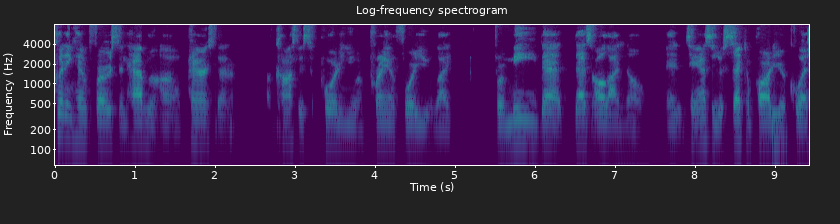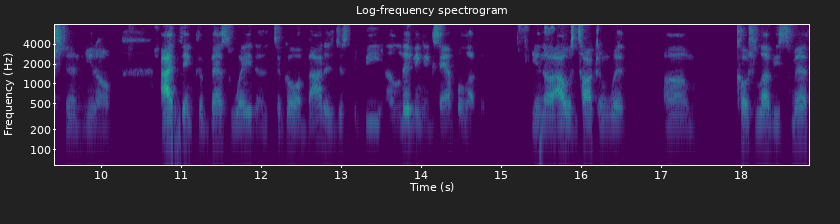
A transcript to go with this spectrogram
putting him first and having uh, parents that are, are constantly supporting you and praying for you, like for me, that that's all I know. And to answer your second part of your question, you know, I think the best way to, to go about it is just to be a living example of it. You know, I was mm-hmm. talking with um, Coach Lovie Smith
